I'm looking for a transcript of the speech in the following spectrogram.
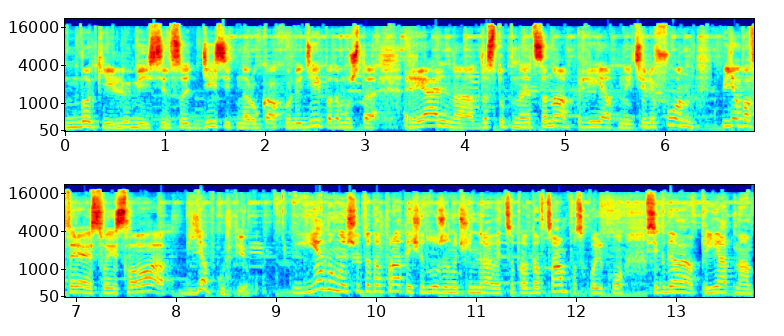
Nokia Lumia 710 на руках у людей, потому что реально доступная цена, приятный телефон. Я повторяю свои слова, я купил. Я думаю, что этот аппарат еще должен очень нравиться продавцам, поскольку всегда приятно,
